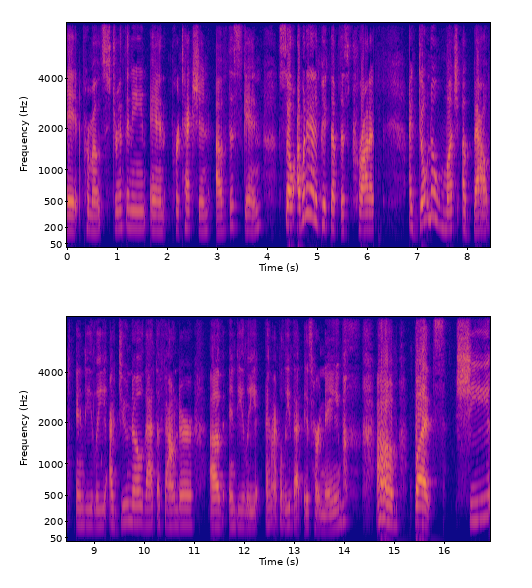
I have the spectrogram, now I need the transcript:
It promotes strengthening and protection of the skin. So I went ahead and picked up this product. I don't know much about Indie Lee. I do know that the founder of Indie Lee, and I believe that is her name, um, but she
